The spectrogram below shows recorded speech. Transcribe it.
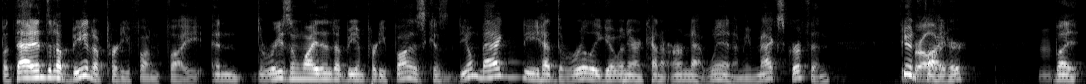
but that ended up being a pretty fun fight. And the reason why it ended up being pretty fun is because Neil Magny had to really go in there and kind of earn that win. I mean, Max Griffin, good fighter, but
